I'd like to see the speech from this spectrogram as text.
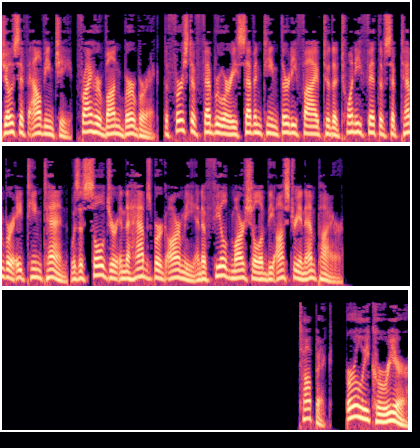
Joseph Alvinci, Freiherr von Berberich, 1 February 1735 – to 25 September 1810 was a soldier in the Habsburg army and a field marshal of the Austrian Empire. Early career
